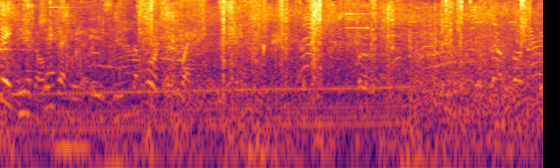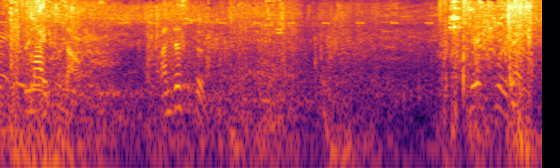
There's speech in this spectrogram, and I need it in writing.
Take The objective Support the way. Lights. Understood. This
